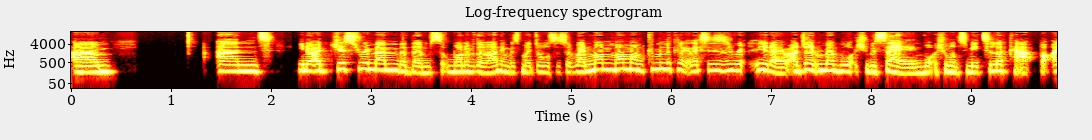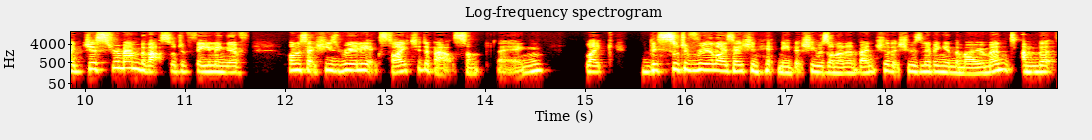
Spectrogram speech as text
Um, and you know, I just remember them. So one of them, I think, was my daughter. So when mum, mum, mum, come and look at this. This is, you know, I don't remember what she was saying, what she wanted me to look at, but I just remember that sort of feeling of, honestly, she's really excited about something. Like this sort of realization hit me that she was on an adventure, that she was living in the moment, and that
